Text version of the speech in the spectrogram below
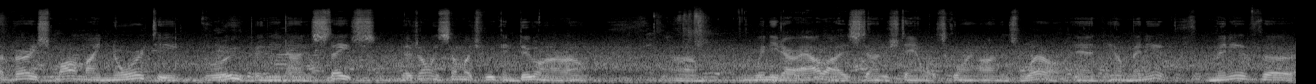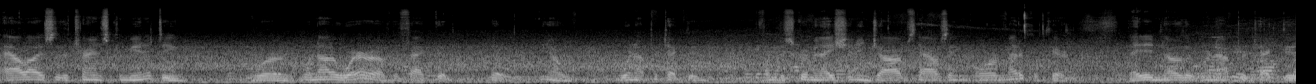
a very small minority group in the United States, there's only so much we can do on our own. Um, we need our allies to understand what's going on as well. And you know, many many of the allies of the trans community were were not aware of the fact that that you know we're not protected from discrimination in jobs, housing, or medical care. They didn't know that we're not protected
